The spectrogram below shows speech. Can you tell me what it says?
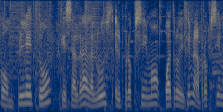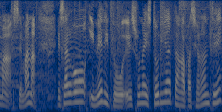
completo que saldrá a la luz el próximo 4 de diciembre, la próxima semana. Es algo inédito, es una historia tan apasionante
